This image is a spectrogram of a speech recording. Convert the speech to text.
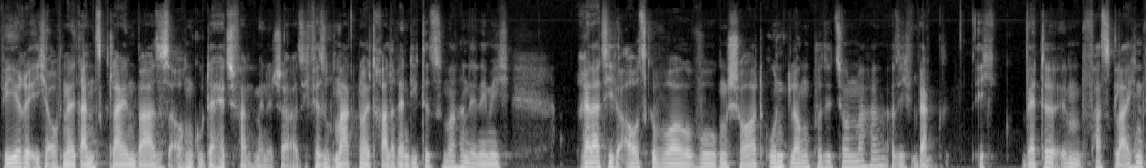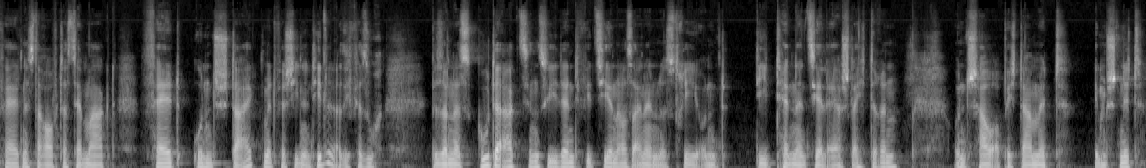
wäre ich auf einer ganz kleinen Basis auch ein guter Hedgefondsmanager. Also ich versuche marktneutrale Rendite zu machen, indem ich relativ ausgewogen Short- und Long-Position mache. Also ich, ich wette im fast gleichen Verhältnis darauf, dass der Markt fällt und steigt mit verschiedenen Titeln. Also ich versuche besonders gute Aktien zu identifizieren aus einer Industrie und die tendenziell eher schlechteren und schaue, ob ich damit im Schnitt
